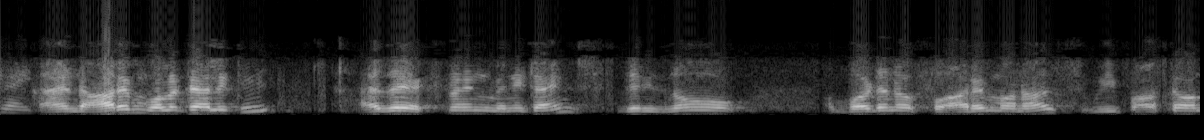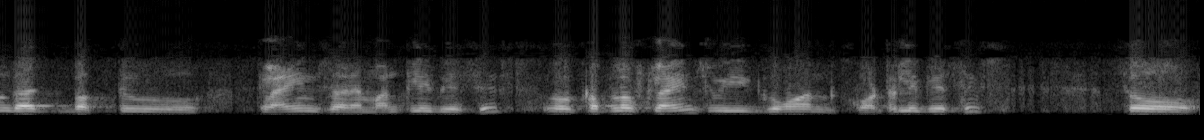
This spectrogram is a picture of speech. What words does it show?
Right. And RM volatility, as I explained many times, there is no burden of RM on us. We pass on that buck to clients on a monthly basis. So a couple of clients we go on quarterly basis. So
